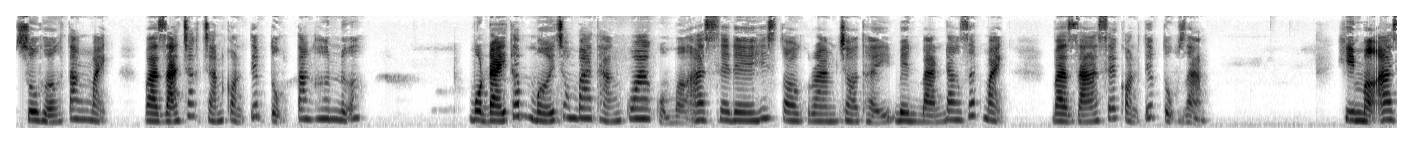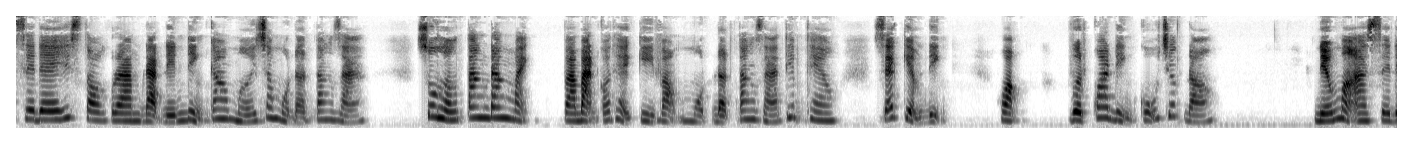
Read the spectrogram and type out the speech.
xu hướng tăng mạnh và giá chắc chắn còn tiếp tục tăng hơn nữa. Một đáy thấp mới trong 3 tháng qua của MACD histogram cho thấy bên bán đang rất mạnh và giá sẽ còn tiếp tục giảm. Khi MACD histogram đạt đến đỉnh cao mới trong một đợt tăng giá, xu hướng tăng đang mạnh và bạn có thể kỳ vọng một đợt tăng giá tiếp theo sẽ kiểm định hoặc vượt qua đỉnh cũ trước đó. Nếu MACD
